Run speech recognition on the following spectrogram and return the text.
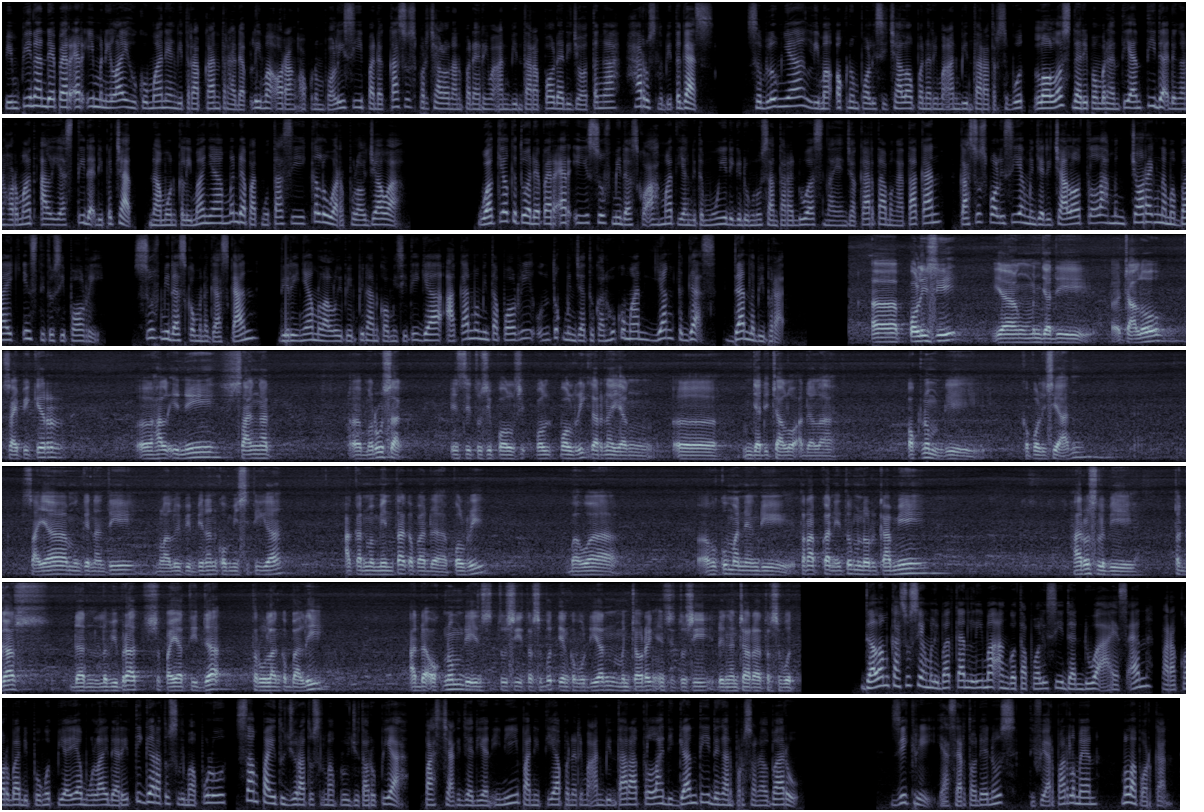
Pimpinan DPR RI menilai hukuman yang diterapkan terhadap lima orang oknum polisi pada kasus percalonan penerimaan Bintara Polda di Jawa Tengah harus lebih tegas. Sebelumnya, lima oknum polisi calo penerimaan Bintara tersebut lolos dari pemberhentian tidak dengan hormat alias tidak dipecat, namun kelimanya mendapat mutasi keluar Pulau Jawa. Wakil Ketua DPR RI Sufmi Dasko Ahmad yang ditemui di Gedung Nusantara II Senayan Jakarta mengatakan kasus polisi yang menjadi calo telah mencoreng nama baik institusi Polri. Sufmi Dasko menegaskan, dirinya melalui pimpinan Komisi 3 akan meminta Polri untuk menjatuhkan hukuman yang tegas dan lebih berat. Uh, polisi yang menjadi uh, calo, saya pikir uh, hal ini sangat uh, merusak institusi Polri, karena yang uh, menjadi calo adalah oknum di kepolisian. Saya mungkin nanti melalui pimpinan Komisi 3 akan meminta kepada Polri bahwa eh, hukuman yang diterapkan itu menurut kami harus lebih tegas dan lebih berat supaya tidak terulang kembali ada oknum di institusi tersebut yang kemudian mencoreng institusi dengan cara tersebut. Dalam kasus yang melibatkan lima anggota polisi dan dua ASN, para korban dipungut biaya mulai dari 350 sampai 750 juta rupiah. Pasca kejadian ini, panitia penerimaan Bintara telah diganti dengan personel baru. Zikri Yaserto Denus, TVR Parlemen, melaporkan.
